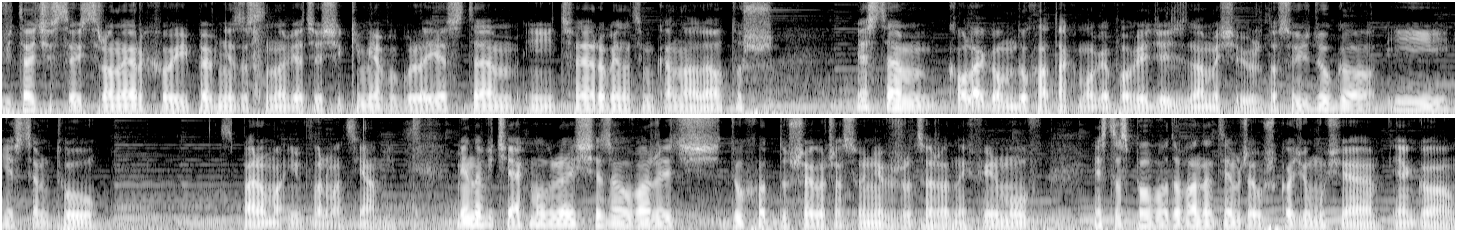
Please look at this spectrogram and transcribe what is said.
witajcie z tej strony Ercho i pewnie zastanawiacie się kim ja w ogóle jestem i co ja robię na tym kanale. Otóż jestem kolegą ducha, tak mogę powiedzieć, znamy się już dosyć długo i jestem tu z paroma informacjami. Mianowicie, jak mogliście zauważyć, duch od dłuższego czasu nie wrzuca żadnych filmów. Jest to spowodowane tym, że uszkodził mu się jego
